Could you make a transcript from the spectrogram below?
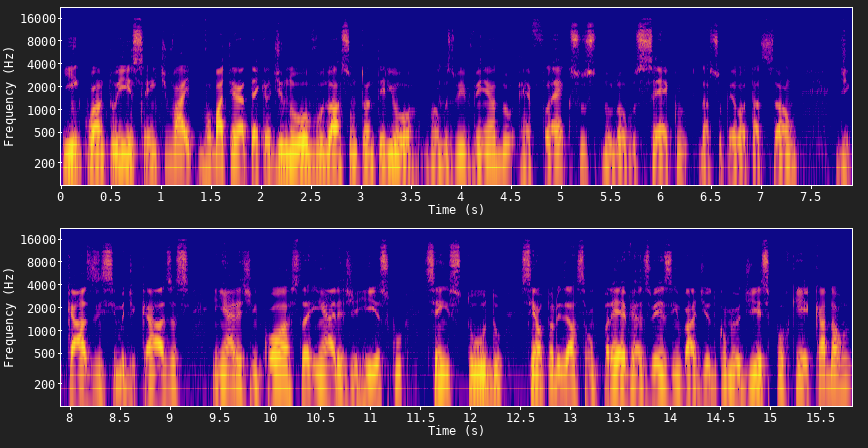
E enquanto isso, a gente vai, vou bater na tecla de novo do assunto anterior. Vamos vivendo reflexos do novo século, da superlotação, de casas em cima de casas, em áreas de encosta, em áreas de risco, sem estudo, sem autorização prévia, às vezes invadido, como eu disse, porque cada um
